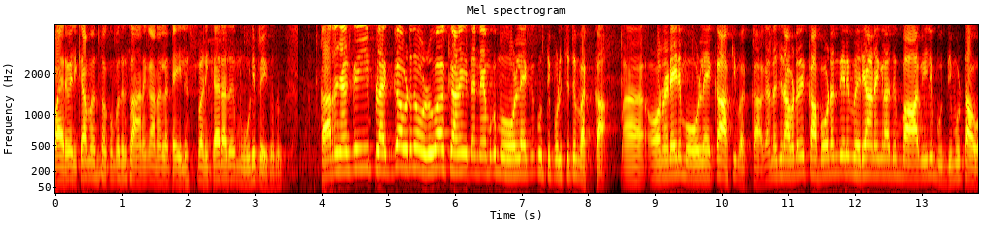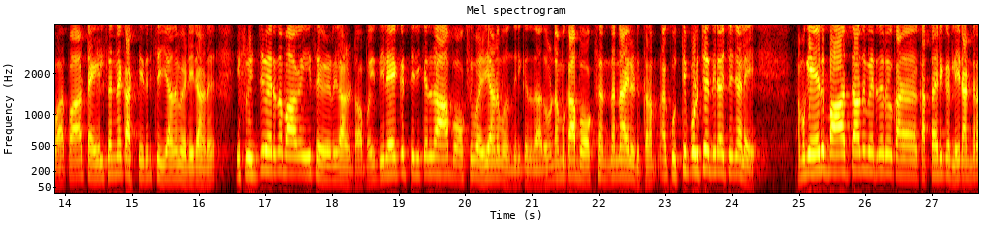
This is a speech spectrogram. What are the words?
വയറ് വലിക്കാൻ വന്ന് നോക്കുമ്പോൾ ഒരു സാധനം കാണാനില്ല. ടൈൽസ് പണിക്കാരത് മൂടി പോയിക്കുന്നു കാരണം ഞങ്ങൾക്ക് ഈ പ്ലഗ് അവിടെ നിന്ന് ഒഴിവാക്കുകയാണെങ്കിൽ തന്നെ നമുക്ക് മുകളിലേക്ക് കുത്തിപ്പൊളിച്ചിട്ട് വെക്കാം. ഓൾറെഡി അതിന് മുകളിലേക്ക് ആക്കി വെക്കാം. കാരണം വെച്ചാൽ അവിടെ ഒരു കബോർഡ് എന്തെങ്കിലും വരികയാണെങ്കിൽ അത് ഭാവിയിൽ ബുദ്ധിമുട്ടാവും. അപ്പോൾ ആ ടൈൽസ് തന്നെ കട്ട് ചെയ്തിട്ട് ചെയ്യാൻ വേണ്ടിയിട്ടാണ് ഈ ഫ്രിഡ്ജ് വരുന്ന ഭാഗം ഈ സൈഡിലാണ് കേട്ടോ അപ്പോൾ ഇതിലേക്ക് ഇട്ടിരിക്കുന്നത് ആ ബോക്സ് വഴിയാണ് വന്നിരിക്കുന്നത്. അതുകൊണ്ട് നമുക്ക് ആ ബോക്സ് എന്തെന്നായാലും എടുക്കണം. കുത്തിപ്പൊളിച്ച് എന്തിനാ വെച്ച് കഴിഞ്ഞാലേ നമുക്ക് ഏത് ഭാഗത്താണ് വരുന്നൊരു കറക്റ്റായിട്ട് കിട്ടില്ല. രണ്ടര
